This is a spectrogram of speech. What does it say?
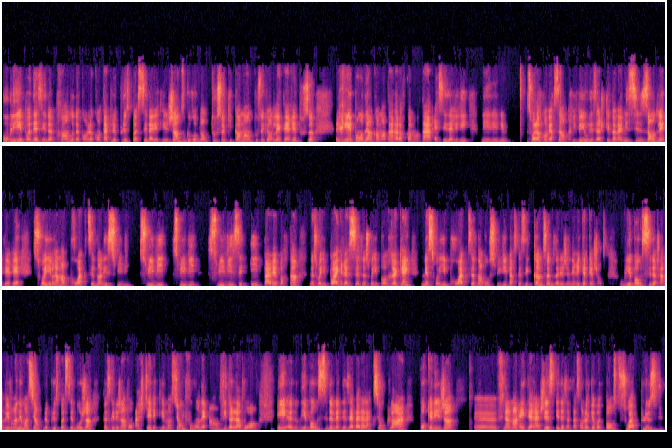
N'oubliez pas d'essayer de prendre le contact le plus possible avec les gens du groupe. Donc, tous ceux qui commandent, tous ceux qui ont de l'intérêt, tout ça, répondez en commentaire à leurs commentaires. Essayez d'aller les, soit leur converser en privé ou les ajouter comme amis s'ils ont de l'intérêt. Soyez vraiment proactifs dans les suivis. Suivi, suivi, suivi, c'est hyper important. Ne soyez pas agressif, ne soyez pas requin, mais soyez proactif dans vos suivis parce que c'est comme ça que vous allez générer quelque chose. N'oubliez pas aussi de faire vivre une émotion le plus possible aux gens parce que les gens vont acheter avec l'émotion. Il faut qu'on ait envie de l'avoir. Et euh, n'oubliez pas aussi de mettre des appels à l'action clairs pour que les gens euh, finalement interagissent et de cette façon-là que votre poste soit plus vu.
